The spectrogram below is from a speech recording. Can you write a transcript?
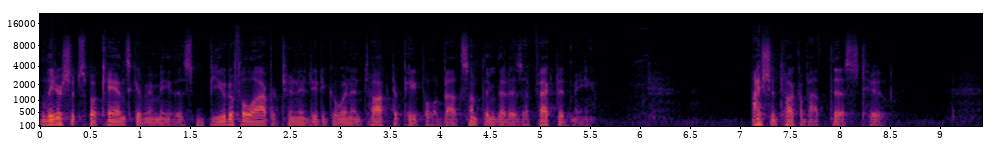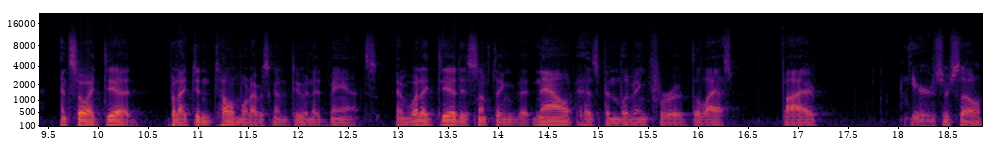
Leadership Spokane's giving me this beautiful opportunity to go in and talk to people about something that has affected me. I should talk about this too. And so I did, but I didn't tell them what I was going to do in advance. And what I did is something that now has been living for the last five years or so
